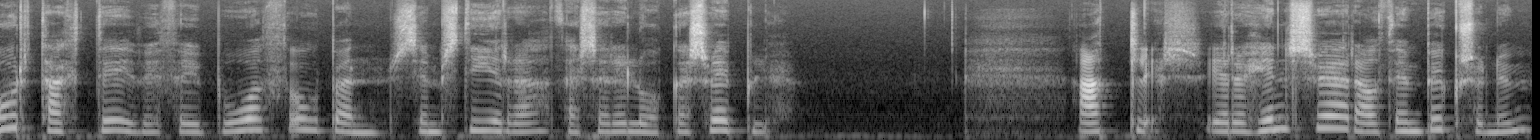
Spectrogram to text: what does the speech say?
úr takti við þau bóð og bönn sem stýra þessari loka sveiblu. Allir eru hins vegar á þeim buksunum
